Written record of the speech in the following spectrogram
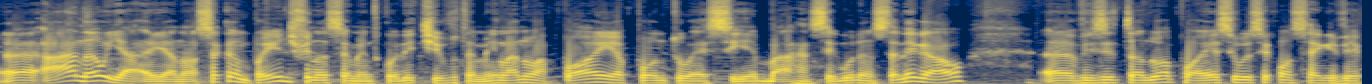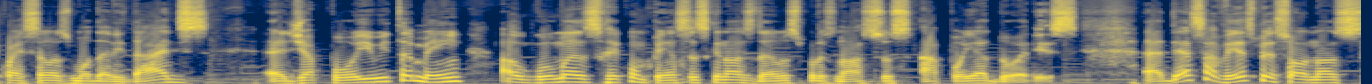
ah, não, e a, e a, nossa campanha de financiamento coletivo também lá no apoia.se barra segurança legal, uh, visitando o Apoia-se você consegue ver quais são as modalidades uh, de apoio e também algumas recompensas que nós damos para os nossos apoiadores. Uh, dessa vez, pessoal, nós,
